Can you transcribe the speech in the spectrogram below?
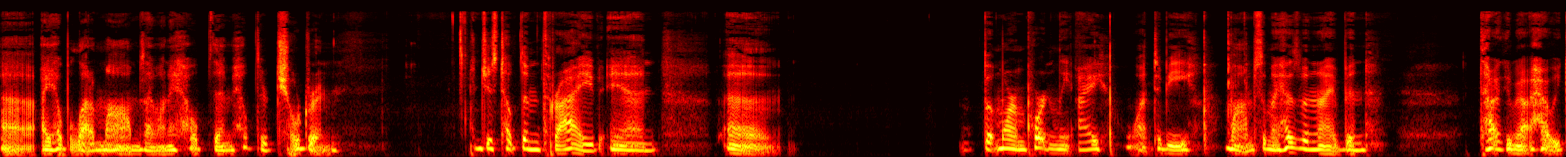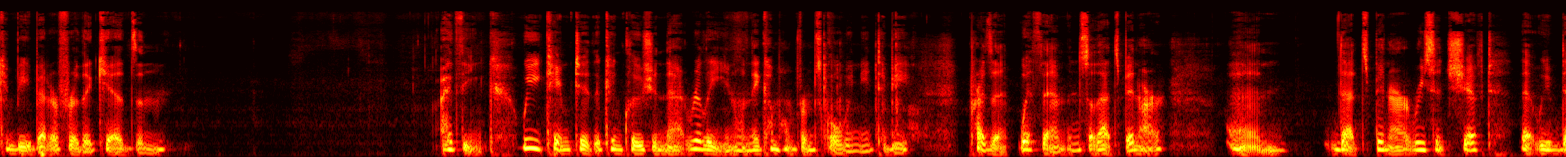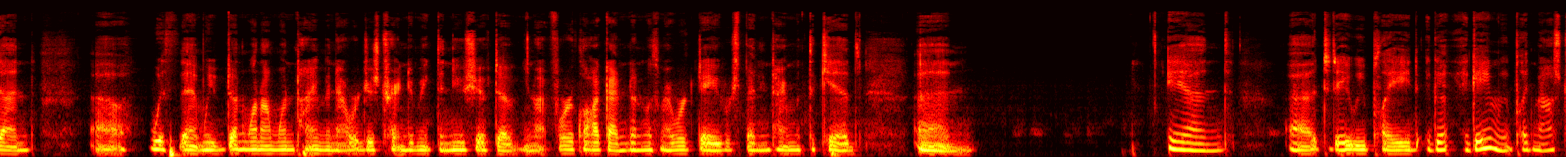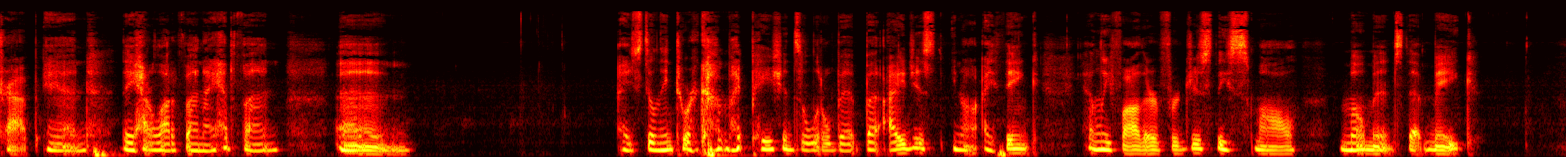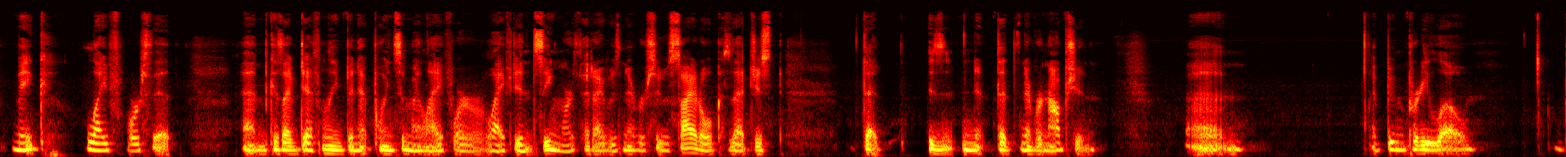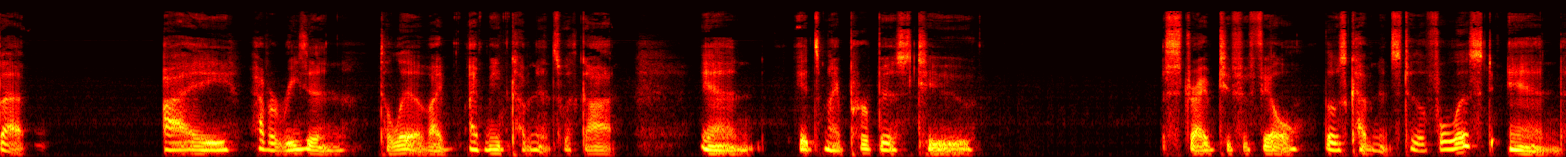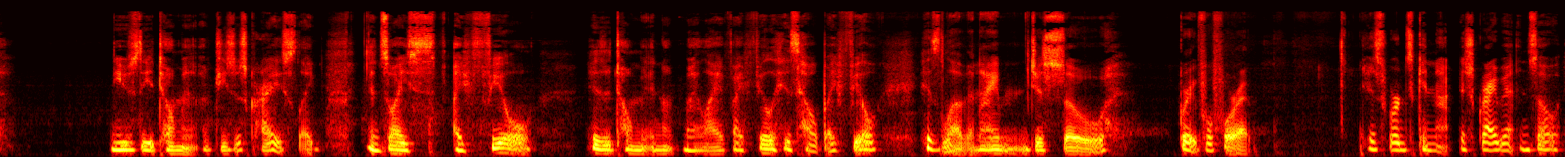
Uh, I help a lot of moms. I want to help them help their children and just help them thrive. And, um, but more importantly, I want to be mom. So my husband and I have been talking about how we can be better for the kids and I think we came to the conclusion that really, you know, when they come home from school, we need to be present with them. And so that's been our, um, that's been our recent shift that we've done, uh, with them. We've done one on one time and now we're just trying to make the new shift of, you know, at four o'clock, I'm done with my work day. We're spending time with the kids. Um, and, uh, today we played a, a, game. We played Mousetrap, and they had a lot of fun. I had fun. Um, I still need to work on my patience a little bit, but I just, you know, I thank Heavenly Father for just these small moments that make make life worth it. Um, because I've definitely been at points in my life where life didn't seem worth it. I was never suicidal because that just that isn't that's never an option. Um, I've been pretty low, but I have a reason to live. I've, I've made covenants with God, and it's my purpose to strive to fulfill those covenants to the fullest and use the atonement of Jesus Christ. Like, and so I, I feel his atonement in my life. I feel his help. I feel his love, and I'm just so grateful for it. His words cannot describe it. And so,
